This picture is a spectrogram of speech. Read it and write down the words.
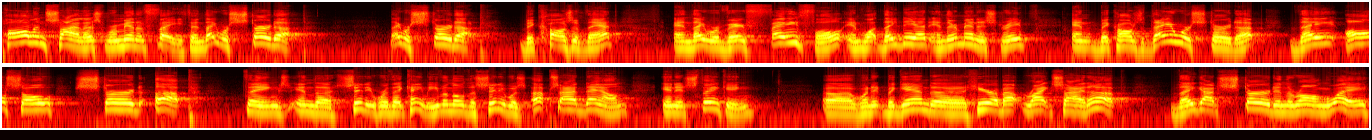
Paul and Silas were men of faith, and they were stirred up. They were stirred up because of that, and they were very faithful in what they did in their ministry. And because they were stirred up, they also stirred up things in the city where they came. Even though the city was upside down in its thinking, uh, when it began to hear about right side up, they got stirred in the wrong way,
